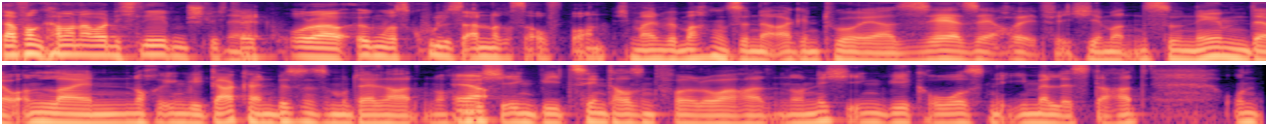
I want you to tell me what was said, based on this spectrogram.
Davon kann man aber nicht leben, schlichtweg. Nee. Oder irgendwas Cooles anderes aufbauen. Ich meine, wir machen es in der Agentur ja sehr, sehr häufig. Jemanden zu nehmen, der online noch irgendwie gar kein Businessmodell hat, noch ja. nicht irgendwie 10.000 Follower hat, noch nicht irgendwie groß eine E-Mail-Liste hat und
